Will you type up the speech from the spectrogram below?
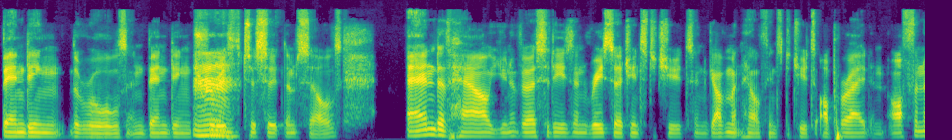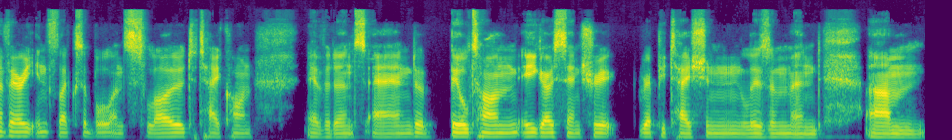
bending the rules and bending mm. truth to suit themselves and of how universities and research institutes and government health institutes operate and often are very inflexible and slow to take on evidence and built on egocentric reputationalism and um,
